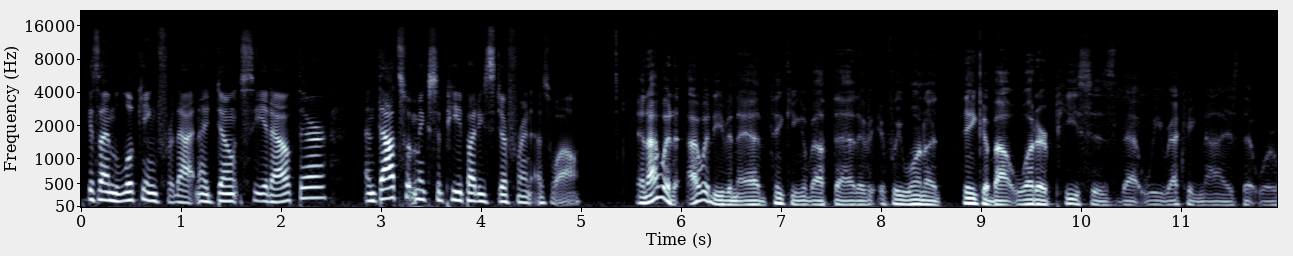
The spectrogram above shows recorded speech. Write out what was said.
because I'm looking for that and I don't see it out there. And that's what makes the Peabody's different as well. And I would I would even add thinking about that if, if we want to think about what are pieces that we recognize that were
